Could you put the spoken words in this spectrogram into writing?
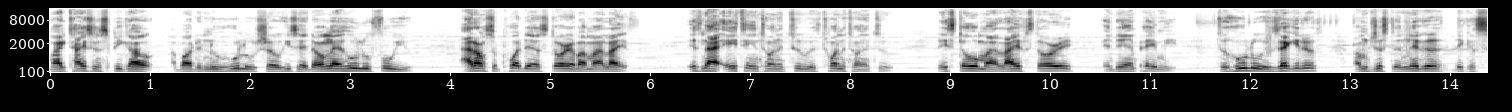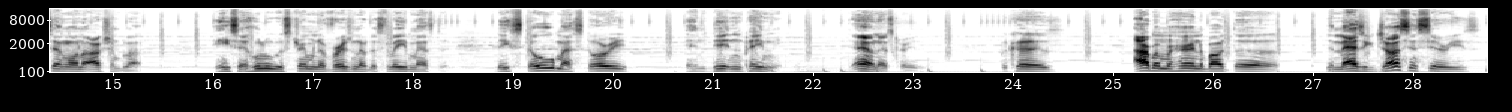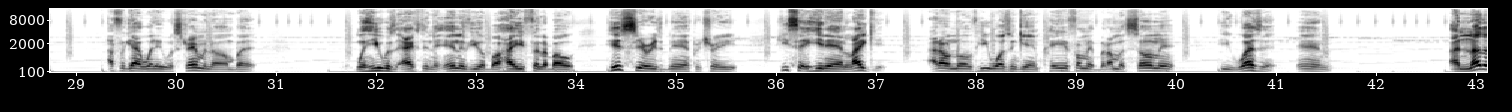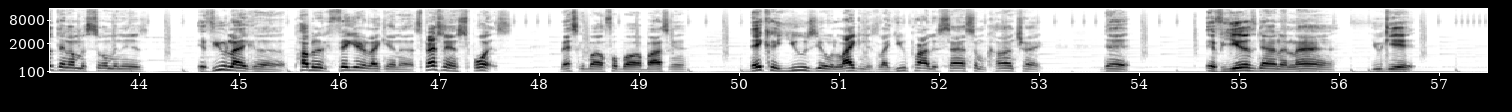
Mike Tyson speak out about the new Hulu show. He said, "Don't let Hulu fool you. I don't support their story about my life. It's not 1822, it's 2022. They stole my life story and didn't pay me. To Hulu executives, I'm just a nigga they can sell on the auction block." And he said Hulu was streaming a version of The Slave Master. They stole my story and didn't pay me. Damn, that's crazy. Because I remember hearing about the the Magic Johnson series. I forgot what they were streaming on, but when he was asked in the interview about how he felt about his series being portrayed, he said he didn't like it. I don't know if he wasn't getting paid from it, but I'm assuming he wasn't. And another thing I'm assuming is if you like a public figure, like in a, especially in sports, basketball, football, boxing, they could use your likeness. Like you probably signed some contract that if years down the line you get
